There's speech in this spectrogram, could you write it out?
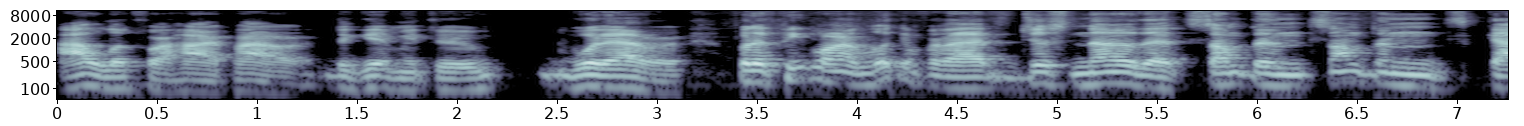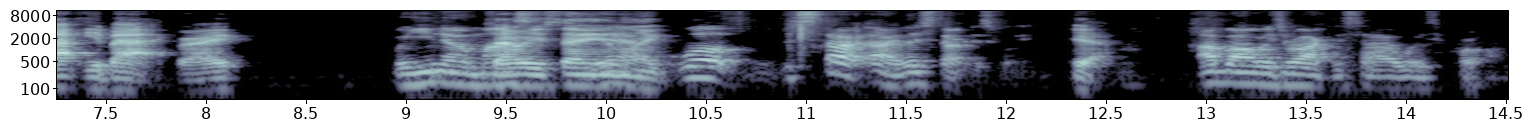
I'll look for a higher power to get me through whatever. But if people aren't looking for that, just know that something something's got you back, right? well, you know, Is that what you're saying? yeah. Like, well, let's start. All right, let's start this way. Yeah. I've always rocked a sideways cross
